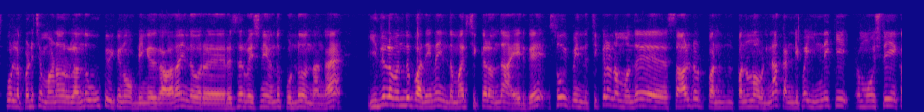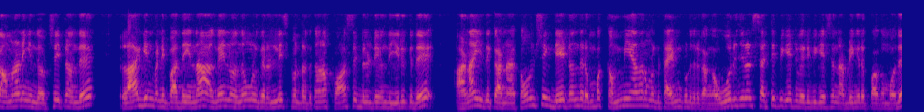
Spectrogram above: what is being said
ஸ்கூல்ல படிச்ச மாணவர்களை வந்து ஊக்குவிக்கணும் அப்படிங்கிறதுக்காக தான் இந்த ஒரு ரிசர்வேஷனே வந்து கொண்டு வந்தாங்க. இதுல வந்து பாத்தீங்கன்னா இந்த மாதிரி சிக்கல் வந்து ஆயிருக்கு. ஸோ இப்போ இந்த சிக்கலை நம்ம வந்து சால்வ் அவுட் பண் பண்ணணும் அப்படின்னா கண்டிப்பா இன்னைக்கு மோஸ்ட்லி காமனா நீங்க இந்த வெப்சைட்ல வந்து லாகின் பண்ணி பாத்தீங்கன்னா அகைன் வந்து உங்களுக்கு ரிலீஸ் பண்றதுக்கான பாசிபிலிட்டி வந்து இருக்குது. ஆனா இதுக்கான கவுன்சிலிங் டேட் வந்து ரொம்ப கம்மியா தான் நம்மளுக்கு டைம் கொடுத்துருக்காங்க. ஒரிஜினல் சர்டிபிகேட் வெரிஃபிகேஷன் அப்படிங்கிற பார்க்கும்போது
